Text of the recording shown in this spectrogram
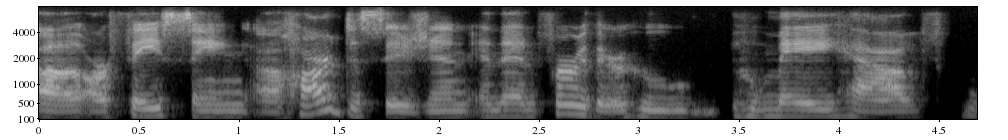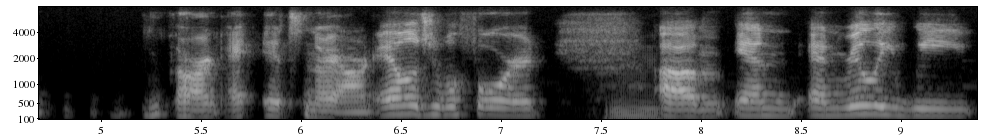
uh, are facing a hard decision and then further who who may have aren't it's aren't eligible for it mm. um, and and really we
